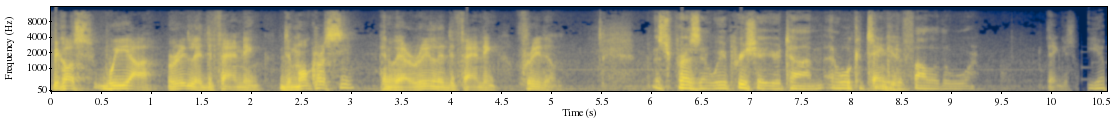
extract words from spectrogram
because we are really defending democracy and we are really defending freedom. Mr. President, we appreciate your time and we'll continue to follow the war. يب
